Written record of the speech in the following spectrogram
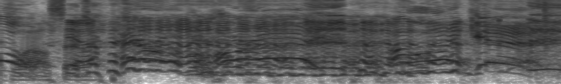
as Oh, well. So it's a pair of them. All right. I like it.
